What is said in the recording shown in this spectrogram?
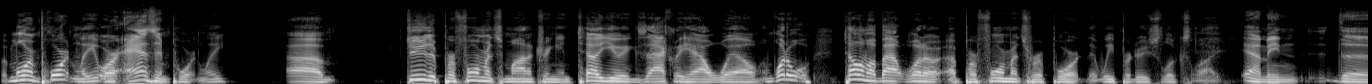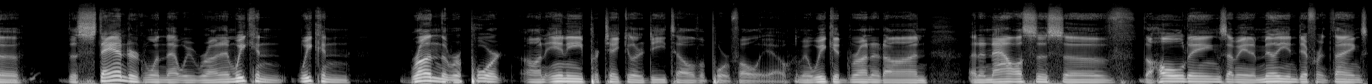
but more importantly, or as importantly, um, do the performance monitoring and tell you exactly how well. What do, tell them about what a, a performance report that we produce looks like. Yeah, I mean the the standard one that we run, and we can we can run the report on any particular detail of a portfolio. I mean, we could run it on an analysis of the holdings. I mean, a million different things.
